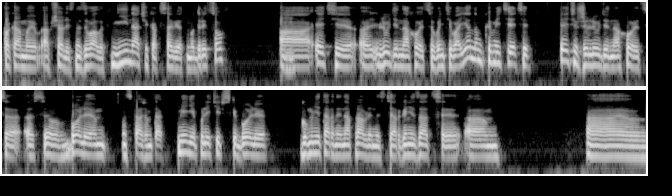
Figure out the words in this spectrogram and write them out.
пока мы общались, называл их не иначе, как Совет мудрецов. Mm-hmm. А эти э, люди находятся в антивоенном комитете, эти же люди находятся э, в более, скажем так, менее политически, более гуманитарной направленности организации э, э,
